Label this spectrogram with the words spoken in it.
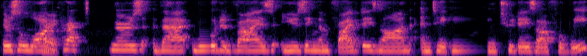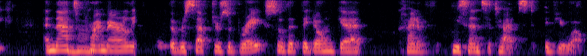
there's a lot right. of practitioners that would advise using them 5 days on and taking 2 days off a week and that's mm-hmm. primarily the receptors a break so that they don't get kind of desensitized, if you will.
